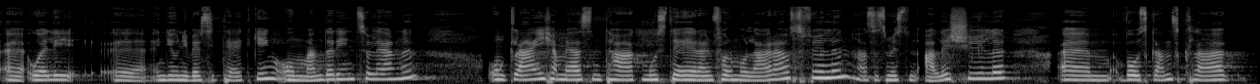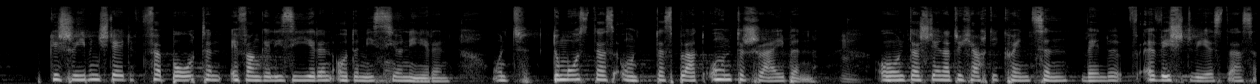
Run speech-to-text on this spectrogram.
äh, Uli äh, in die Universität ging, um Mandarin zu lernen. Und gleich am ersten Tag musste er ein Formular ausfüllen, also es müssten alle Schüler, ähm, wo es ganz klar geschrieben steht, verboten evangelisieren oder missionieren. Und du musst das, das Blatt unterschreiben. Und da stehen natürlich auch die Konsequenzen, wenn du erwischt wirst, das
